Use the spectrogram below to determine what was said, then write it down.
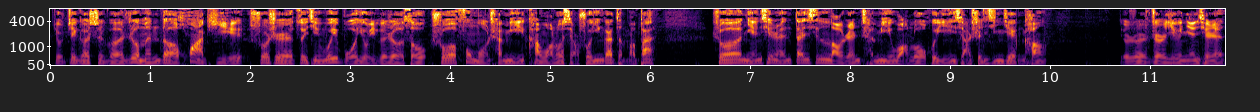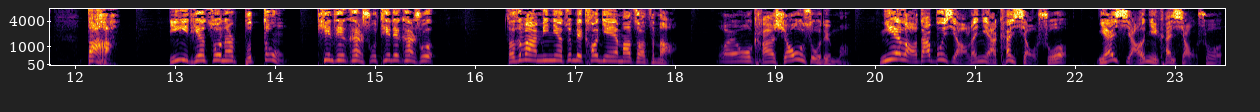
就这个是个热门的话题。说是最近微博有一个热搜，说父母沉迷看网络小说应该怎么办？说年轻人担心老人沉迷网络会影响身心健康。就是这是一个年轻人，爸，你一天坐那儿不动，天天看书，天天看书，咋子嘛？明年准备考研嘛？咋子嘛？哎，我看小说的嘛。你也老大不小了，你还看小说？你还小，你看小说？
